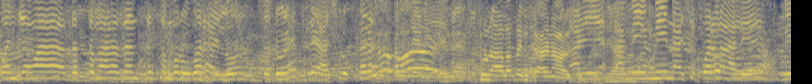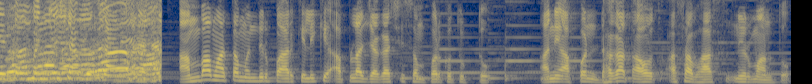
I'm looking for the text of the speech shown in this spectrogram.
पण जेव्हा दत्त महाराजांच्या समोर उभं राहिलो तर डोळ्यातले अश्रू खरंच. कुठून आला तर काय नाव आहे आणि आम्ही मी नाशिकवरून आले. मी सौ मंजुषा आंबा माता मंदिर पार केले की आपला जगाशी संपर्क तुटतो आणि आपण ढगात आहोत असा भास निर्माण होतो.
